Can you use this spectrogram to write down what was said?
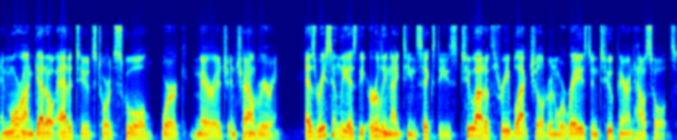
and more on ghetto attitudes towards school, work, marriage, and child rearing. As recently as the early 1960s, two out of three black children were raised in two parent households.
